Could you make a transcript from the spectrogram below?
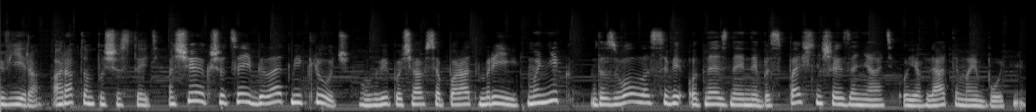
віра, а раптом пощастить. А що якщо цей білет мій ключ? В голові почався парад мрії. Монік дозволила собі одне з найнебезпечніших занять уявляти майбутнє.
